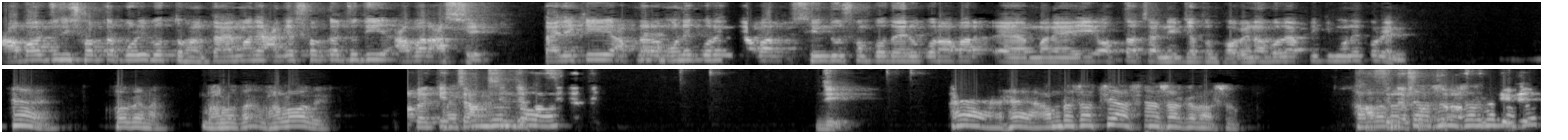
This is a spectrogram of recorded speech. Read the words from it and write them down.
আবার যদি সরকার পরিবর্তন হয় তার মানে আগের সরকার যদি আবার আসে তাহলে কি আপনারা হ্যাঁ। মনে করেন যে আবার হিন্দু সম্প্রদায়ের উপর আবার মানে এই অত্যাচার নির্যাতন হবে না বলে আপনি কি মনে করেন? হ্যাঁ হবে না ভালো ভালো হবে। আপনারা কি চাচ্ছেন যে হাসিনা জি- হ্যাঁ হ্যাঁ আমরা চাচ্ছি আসেনা সরকার আসুক। হাসিনা সরকার আসুক, আসুক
